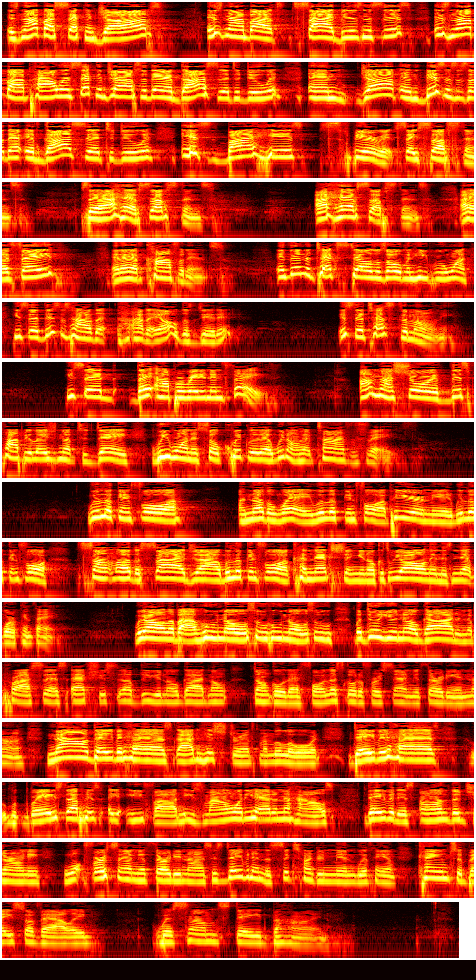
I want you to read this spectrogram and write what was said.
it's not by second jobs. It's not by side businesses. It's not by power. And second jobs are there if God said to do it. And job and businesses are there if God said to do it. It's by his spirit. Say substance. Say, I have substance. I have substance. I have faith and I have confidence. And then the text tells us over in Hebrew 1, he said, This is how the, how the elders did it. It's their testimony. He said they operated in faith. I'm not sure if this population of today, we want it so quickly that we don't have time for faith. We're looking for another way. We're looking for a pyramid. We're looking for some other side job. We're looking for a connection, you know, because we all in this networking thing. We're all about who knows who, who knows who. But do you know God in the process? Ask yourself, do you know God? Don't, don't go that far. Let's go to 1 Samuel 30 and 9. Now David has gotten his strength from the Lord. David has raised up his ephod. He's found what he had in the house. David is on the journey. 1 Samuel 39 says, David and the 600 men with him came to Besor Valley, where some stayed behind.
